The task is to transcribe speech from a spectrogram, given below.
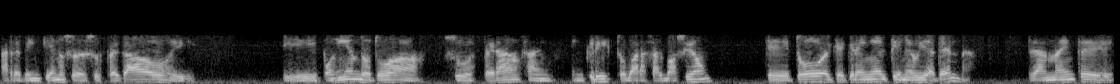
arrepintiéndose de sus pecados y, y poniendo toda su esperanza en, en Cristo para salvación que todo el que cree en Él tiene vida eterna. Realmente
